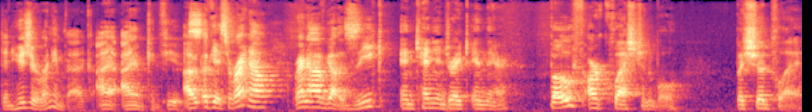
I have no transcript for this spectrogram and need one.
Then who's your running back. I I am confused. I, okay, so right now, right now I've got Zeke and Kenyon Drake in there. Both are questionable, but should play.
